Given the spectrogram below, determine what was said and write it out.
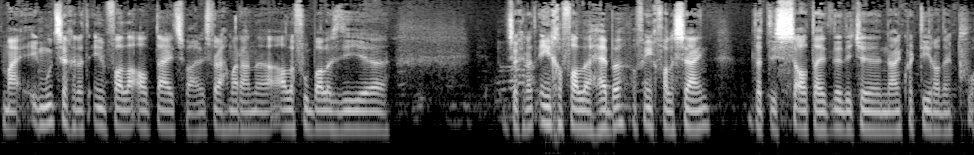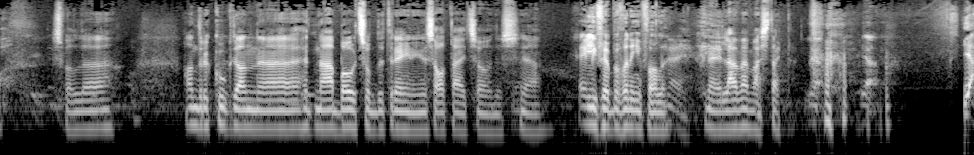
Maar ik moet zeggen dat invallen altijd zwaar is. Vraag maar aan uh, alle voetballers die uh, zeg je dat, ingevallen hebben of ingevallen zijn. Dat is altijd dat je na een kwartier al denkt, dat is wel een andere koek dan het nabootsen op de training. Dat is altijd zo. Dus, ja. Geen liefhebber van invallen? Nee, nee laat mij maar starten. Ja, ja. Ja,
